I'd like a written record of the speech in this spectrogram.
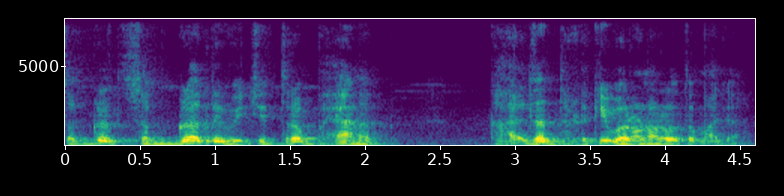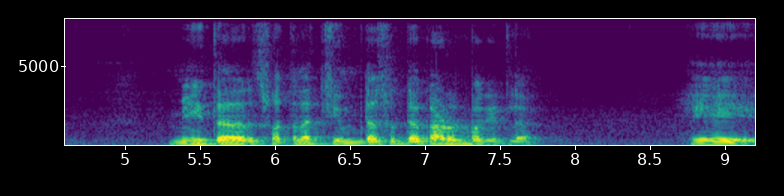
सगळं सगळं अगदी विचित्र भयानक. काळजात धडकी भरवणारं होतं माझ्या. मी तर स्वतःला चिमटासुद्धा काढून बघितलं. हे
